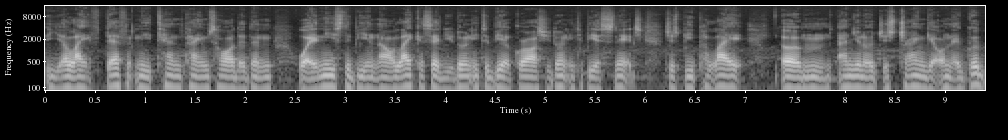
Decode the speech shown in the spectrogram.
your life definitely 10 times harder than what it needs to be. Now like i said you don't need to be a grass you don't need to be a snitch. Just be polite um and you know just try and get on their good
